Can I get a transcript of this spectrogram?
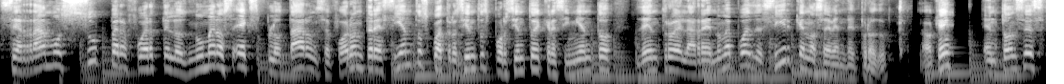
Cerramos súper fuerte, los números explotaron, se fueron 300, 400% de crecimiento dentro de la red. No me puedes decir que no se vende el producto, ¿ok? Entonces,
